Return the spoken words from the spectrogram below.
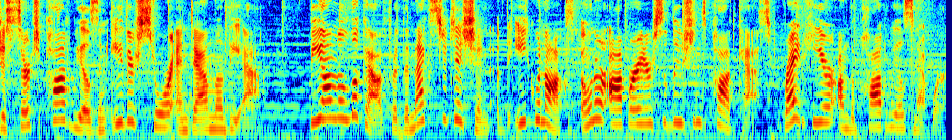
Just search Podwheels in either store and download the app. Be on the lookout for the next edition of the Equinox Owner Operator Solutions podcast right here on the Podwheels Network.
